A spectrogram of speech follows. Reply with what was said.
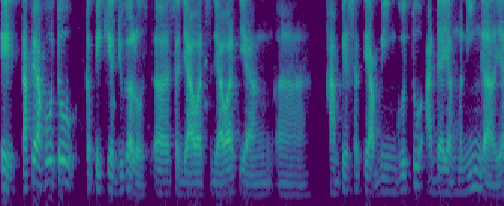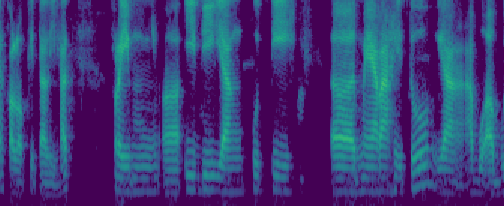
Eh, tapi aku tuh kepikir juga loh eh, sejawat-sejawat yang uh, hampir setiap minggu tuh ada yang meninggal ya. Kalau kita lihat frame uh, ID yang putih uh, merah itu, yang abu-abu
